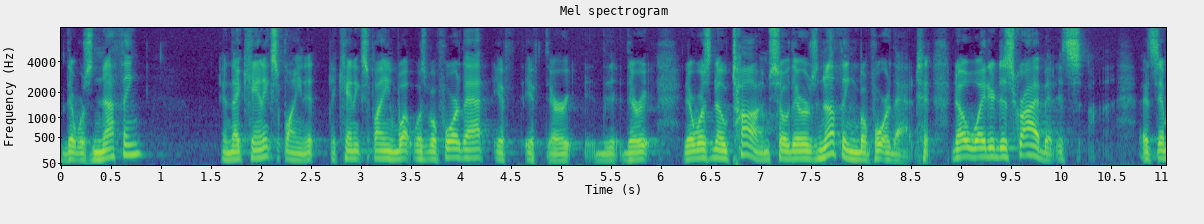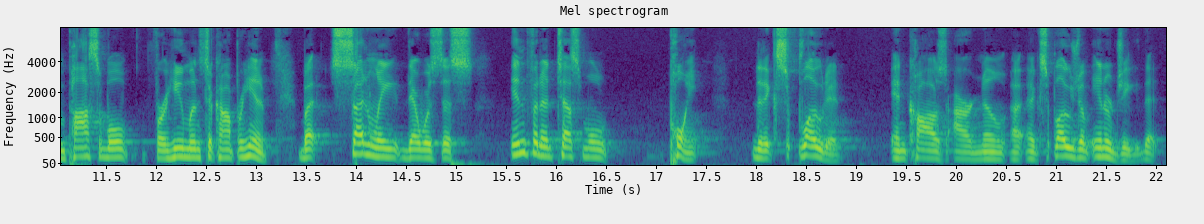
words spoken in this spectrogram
There was nothing, and they can't explain it. They can't explain what was before that. If if there there there was no time, so there was nothing before that. no way to describe it. It's it's impossible for humans to comprehend. But suddenly there was this infinitesimal point that exploded and caused our known uh, explosion of energy that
